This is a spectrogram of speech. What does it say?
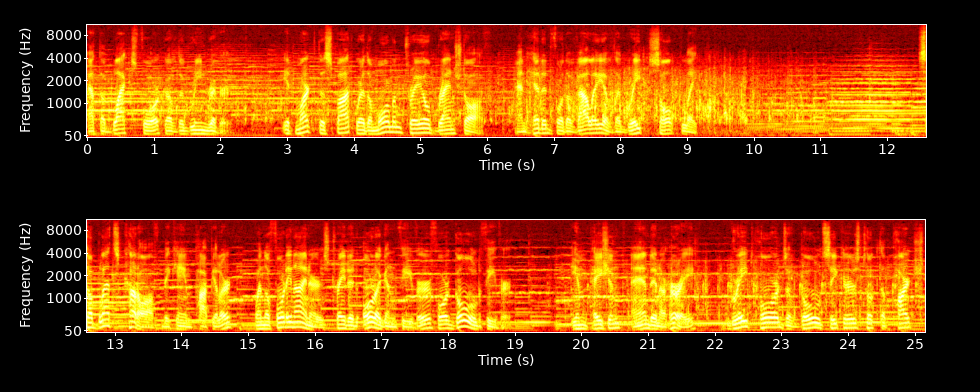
at the Black's Fork of the Green River. It marked the spot where the Mormon Trail branched off and headed for the valley of the Great Salt Lake. Sublette's Cutoff became popular when the 49ers traded Oregon fever for gold fever. Impatient and in a hurry, great hordes of gold seekers took the parched,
